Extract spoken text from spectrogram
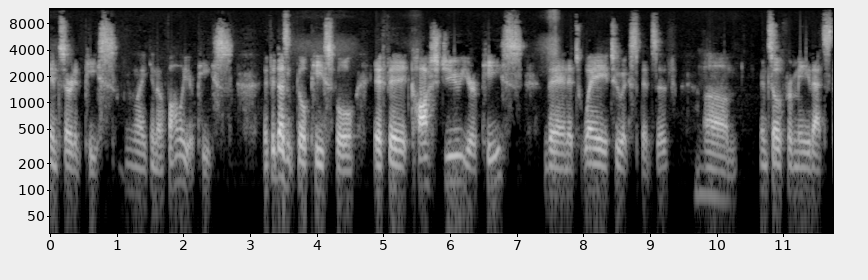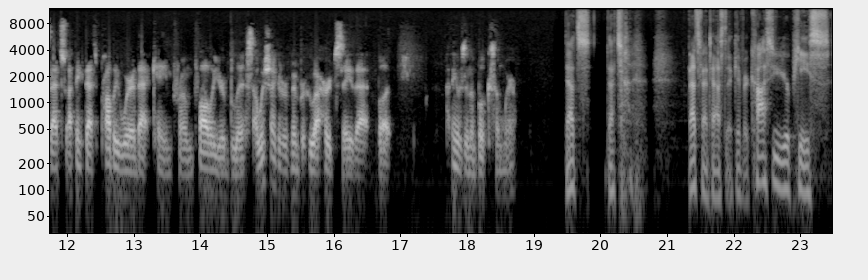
inserted peace. Like you know, follow your peace. If it doesn't feel peaceful, if it costs you your peace, then it's way too expensive. Mm-hmm. Um, and so for me, that's that's I think that's probably where that came from. Follow your bliss. I wish I could remember who I heard say that, but I think it was in a book somewhere. That's that's That's fantastic. If it costs you your peace,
